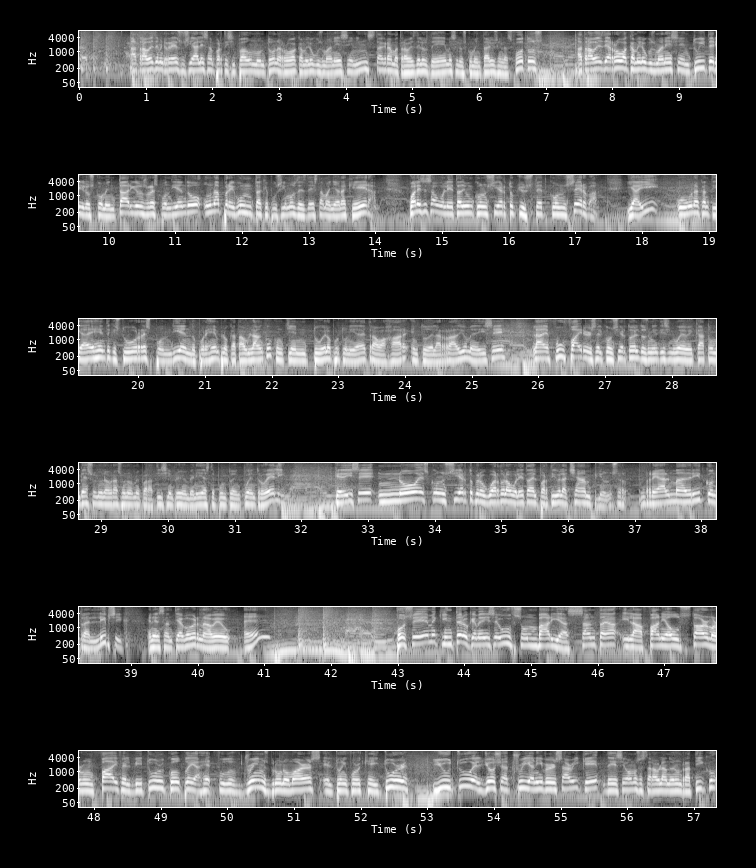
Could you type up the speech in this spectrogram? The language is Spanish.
a través de mis redes sociales han participado un montón, arroba Camilo Guzmanes en Instagram, a través de los DMs y los comentarios en las fotos, a través de arroba Camilo Guzmanes en Twitter y los comentarios respondiendo una pregunta que pusimos desde esta mañana que era, ¿cuál es esa boleta de un concierto que usted conserva? Y ahí hubo una cantidad de gente que estuvo respondiendo, por ejemplo, Cata Blanco, con quien tuve la oportunidad de trabajar en toda la radio, me dice la de Foo Fighters, el concierto del 2019. Cata, un beso y un abrazo enorme para ti, siempre bienvenida a este punto de encuentro. Eli, que dice, no es concierto, pero guardo la boleta del partido de la Champions. Real Madrid contra el Leipzig en el Santiago Bernabéu. ¿Eh? José M. Quintero que me dice, uff, son varias. Santa y la Fania All Star, Maroon 5, el V-Tour, Coldplay, A Head Full of Dreams, Bruno Mars, el 24K Tour, U2, el Joshua Tree Anniversary, que de ese vamos a estar hablando en un ratico.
